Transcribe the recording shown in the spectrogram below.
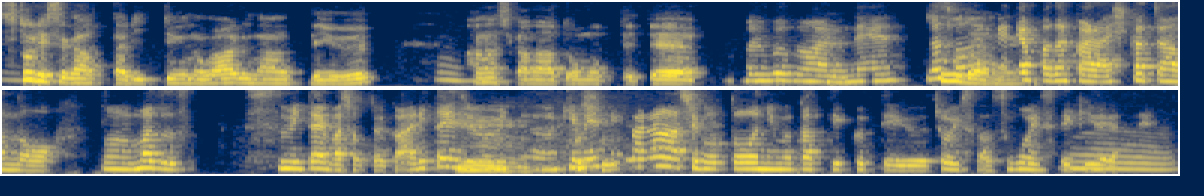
ストレスがあったりっていうのがあるなっていう話かなと思ってて、そういう部分あるね。うんだそそうだよねやっぱだから、ひかちゃんの、うん、まず住みたい場所というか、ありたい自分みたいなのを決めてから仕事に向かっていくっていうチョイスはすごい素敵で。うん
